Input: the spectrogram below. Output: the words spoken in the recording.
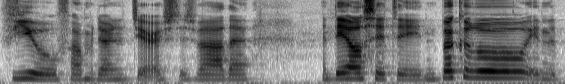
view van mijn donateurs. Dus we hadden een deel zitten in Buckaroo, in het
